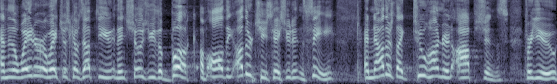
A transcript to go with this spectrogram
and then the waiter or waitress comes up to you and then shows you the book of all the other cheesecakes you didn't see, and now there's like 200 options for you.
